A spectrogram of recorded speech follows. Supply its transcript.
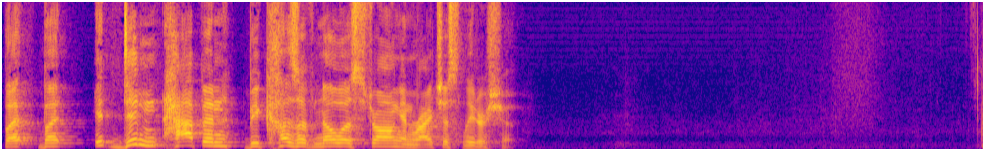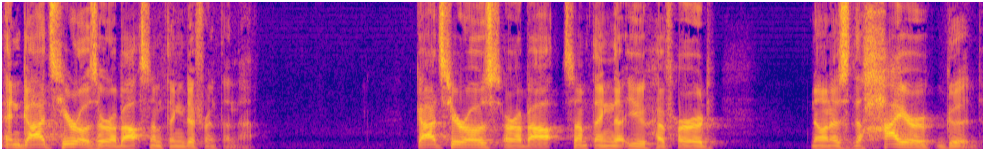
but, but it didn't happen because of Noah's strong and righteous leadership. And God's heroes are about something different than that. God's heroes are about something that you have heard known as the higher good.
